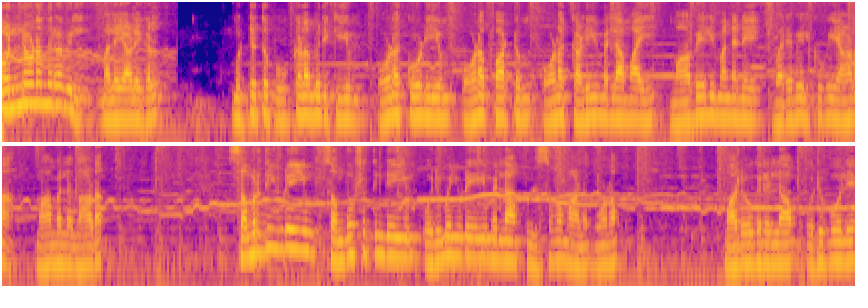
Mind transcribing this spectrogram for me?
പൊന്നോണ നിറവിൽ മലയാളികൾ മുറ്റത്ത് പൂക്കളമൊരുക്കിയും ഓണക്കോടിയും ഓണപ്പാട്ടും ഓണക്കളിയുമെല്ലാമായി മാവേലി മന്നനെ വരവേൽക്കുകയാണ് മാമല്ല നാട് സമൃദ്ധിയുടെയും സന്തോഷത്തിന്റെയും ഒരുമയുടെയുമെല്ലാം ഉത്സവമാണ് ഓണം. മാലോകരെല്ലാം ഒരുപോലെ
